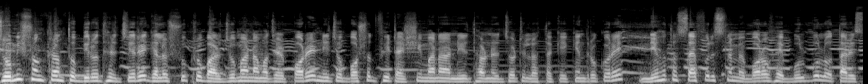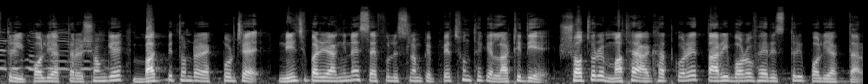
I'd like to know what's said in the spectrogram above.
জমি সংক্রান্ত বিরোধের জেরে গেল শুক্রবার জুমা নামাজের পরে নিজ বসতভিটায় সীমানা নির্ধারণের জটিলতাকে কেন্দ্র করে নিহত সাইফুল ইসলামের বড় ভাই বুলবুল ও তার স্ত্রী পলি আক্তারের সঙ্গে বাগবিতণ্ডার এক পর্যায়ে নিজ বাড়ির আঙিনায় সাইফুল ইসলামকে পেছন থেকে লাঠি দিয়ে সচরে মাথায় আঘাত করে তারই বড় ভাইয়ের স্ত্রী পলি আক্তার।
